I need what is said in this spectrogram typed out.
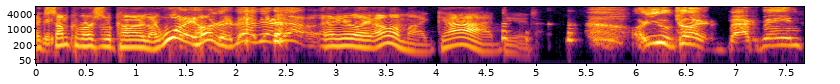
Like some commercials would come out like one eight hundred, and you're like, oh my god, dude. Are you tired of back pain?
